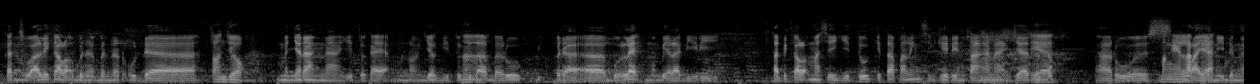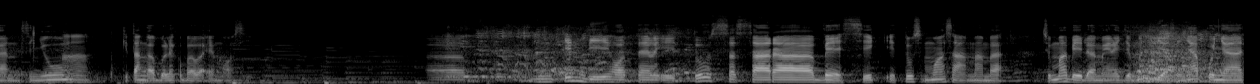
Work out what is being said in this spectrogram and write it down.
kecuali kalau benar-benar udah Tonjok. menyerang. Nah gitu. Kayak menonjok gitu Ah. kita baru bera- eh, boleh membela diri. Tapi kalau masih gitu kita paling singkirin tangan Hmm, aja tetap harus Mengelak melayani ya? dengan senyum Ah. kita nggak boleh kebawa emosi Eh, mungkin di hotel itu secara basic itu semua sama mbak cuma beda manajemen biasanya punya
